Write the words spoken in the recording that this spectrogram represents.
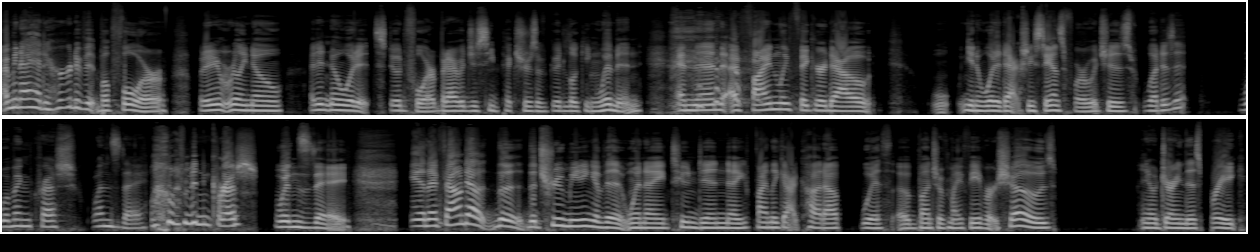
I mean, I had heard of it before, but I didn't really know. I didn't know what it stood for, but I would just see pictures of good-looking women, and then I finally figured out, you know, what it actually stands for, which is what is it? Women Crush Wednesday. Women Crush Wednesday. And I found out the the true meaning of it when I tuned in. I finally got caught up with a bunch of my favorite shows, you know, during this break.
